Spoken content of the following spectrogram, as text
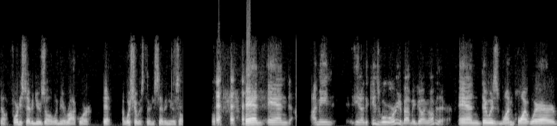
no, 47 years old when the Iraq War hit. I wish I was 37 years old. and and I mean, you know, the kids were worried about me going over there. And there was one point where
